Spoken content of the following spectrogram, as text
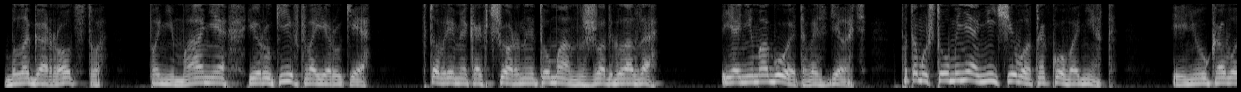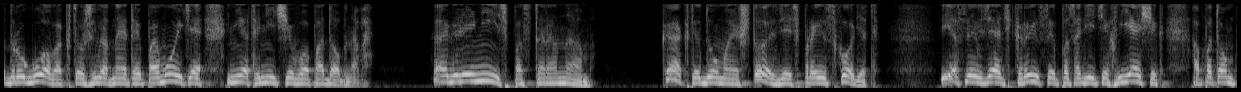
благородства, понимания и руки в твоей руке — в то время как черный туман жжет глаза. Я не могу этого сделать, потому что у меня ничего такого нет. И ни у кого другого, кто живет на этой помойке, нет ничего подобного. Оглянись по сторонам. Как ты думаешь, что здесь происходит?» Если взять крысы, посадить их в ящик, а потом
